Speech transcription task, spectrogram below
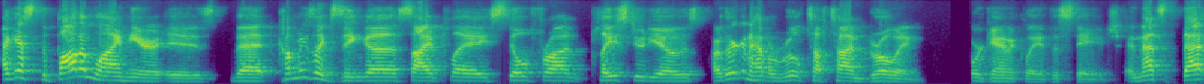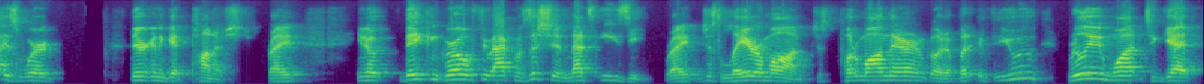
I guess the bottom line here is that companies like Zynga, SciPlay, Stillfront, Play Studios are they're going to have a real tough time growing organically at this stage, and that's that is where they're going to get punished, right? You know, they can grow through acquisition. That's easy, right? Just layer them on, just put them on there and go to. But if you really want to get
